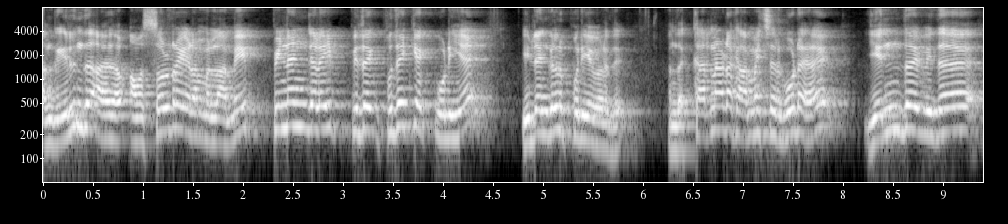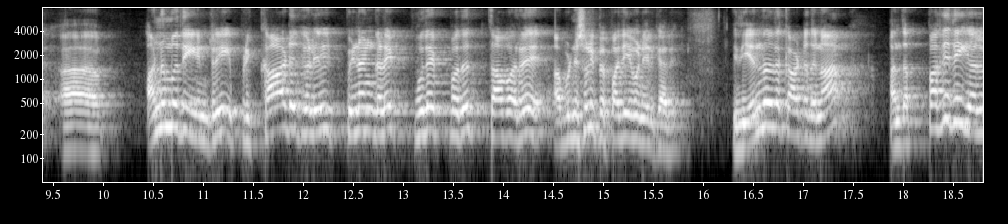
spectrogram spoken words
அங்கே இருந்து அவன் சொல்கிற இடம் எல்லாமே பிணங்களை பிதை புதைக்கக்கூடிய இடங்கள் புரிய வருது. அந்த கர்நாடக அமைச்சர் கூட எந்தவித அனுமதியின்றி இப்படி காடுகளில் பிணங்களை புதைப்பது தவறு அப்படின்னு சொல்லி இப்போ பதிவு பண்ணியிருக்காரு. இது எந்த காட்டுதுன்னா அந்த பகுதிகள்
